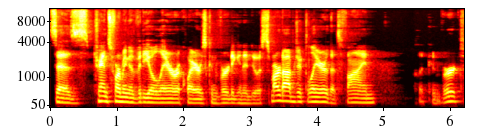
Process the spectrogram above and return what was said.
says transforming a video layer requires converting it into a smart object layer. That's fine. Click convert.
